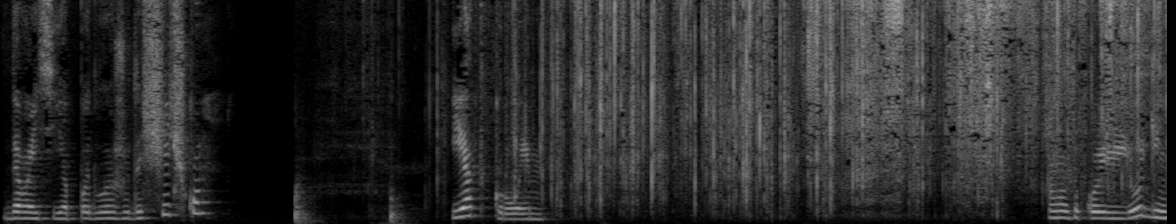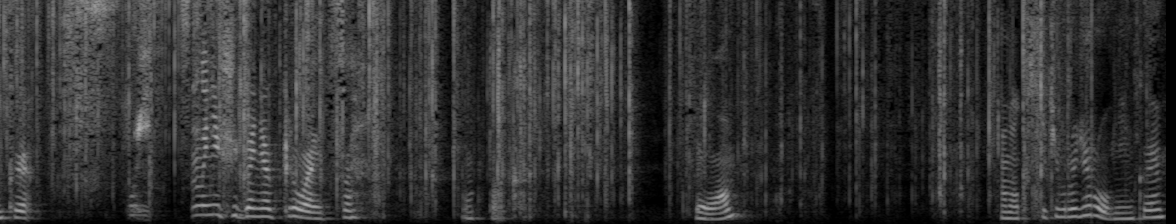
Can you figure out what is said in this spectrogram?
Давайте я подложу дощечку. И откроем. Оно такое легенькое. Ой, ну нифига не открывается. Вот так. О. Оно, кстати, вроде ровненькое.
